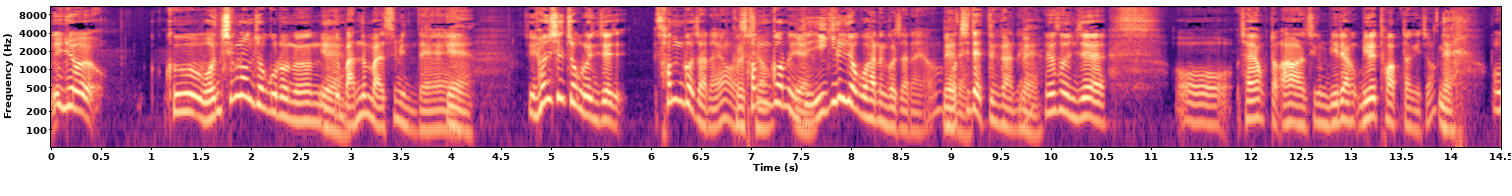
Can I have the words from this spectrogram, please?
이제 그 원칙론적으로는 예. 그 맞는 말씀인데 예. 현실적으로 이제 선거잖아요. 그렇죠. 선거는 이제 예. 이기려고 하는 거잖아요. 네네. 어찌 됐든 간에. 네. 그래서 이제 어 자유한국당 아 지금 미래 미래통합당이죠. 네. 어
